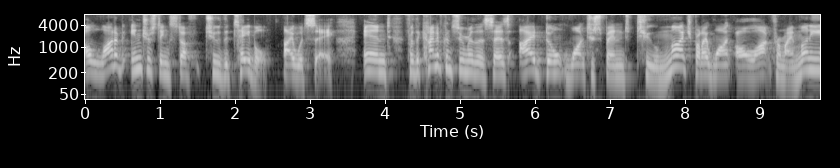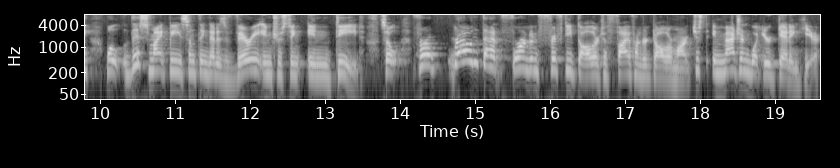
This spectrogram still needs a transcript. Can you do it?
a lot of interesting stuff to the table, I would say. And for the kind of consumer that says, I don't want to spend too much, but I want a lot for my money, well, this might be something that is very interesting indeed. So for around that $450 to $500 mark, just imagine what you're getting here.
